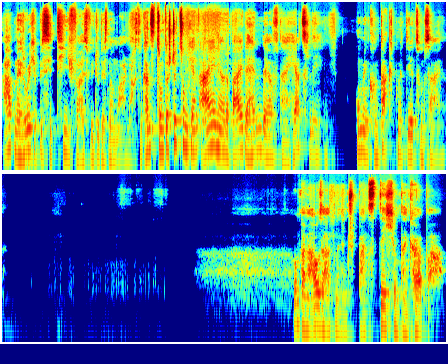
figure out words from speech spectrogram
Atme ruhig ein bisschen tiefer, als wie du das normal machst. Du kannst zur Unterstützung gern eine oder beide Hände auf dein Herz legen, um in Kontakt mit dir zu sein. Und beim Ausatmen entspannst dich und dein Körper.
